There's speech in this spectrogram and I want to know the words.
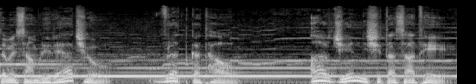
તમે સાંભળી રહ્યા છો વ્રત કથાઓ. આરજે નિશિતા સાથે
